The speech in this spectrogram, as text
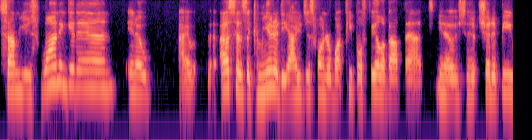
some use one and get in you know I, us as a community, I just wonder what people feel about that. You know, should, should, it be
